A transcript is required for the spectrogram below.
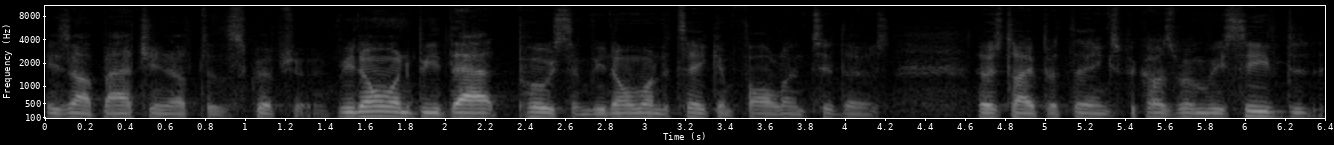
He's not matching up to the scripture. We don't want to be that person. We don't want to take and fall into those, those type of things. Because when we receive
